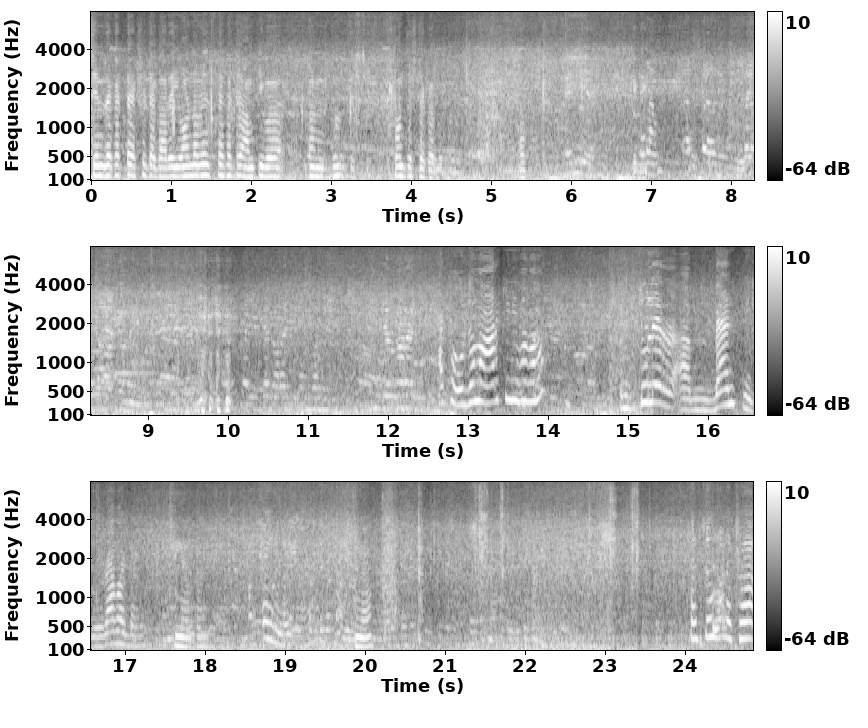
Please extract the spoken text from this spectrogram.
চেন দেখারটা একশো টাকা আর এই অর্নামেন্টস দেখারটা আংটি বা পঞ্চাশ টাকা করে। আচ্ছা। আচ্ছা ওর জন্য আর কি নিব জানো? চুলের ব্যান্ড নিব রাবার ব্যান্ড না। চুল অনেক সময়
